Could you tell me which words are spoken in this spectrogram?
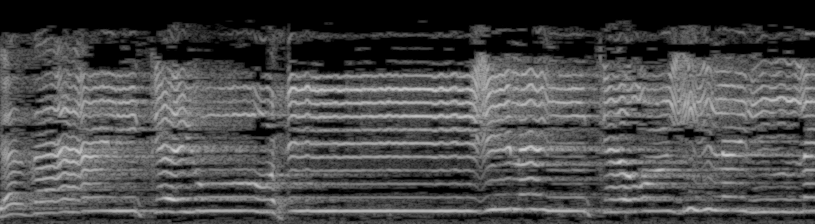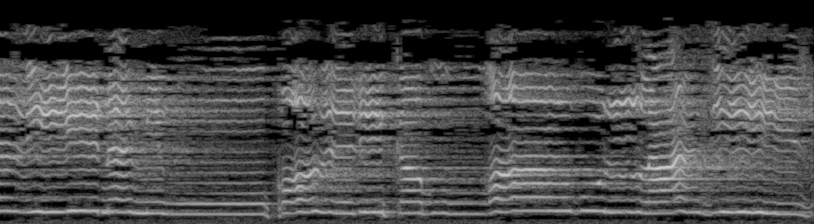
كذلك يوحي إليك وإلى الذين من قبلك الله العزيز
